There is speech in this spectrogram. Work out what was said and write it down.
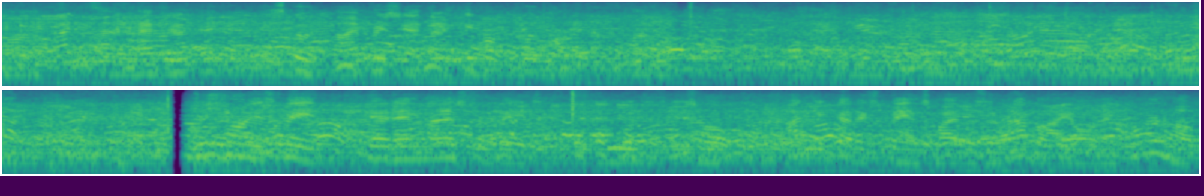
No, no. Thank you. It's good. I appreciate that. Keep up the good work. Destroy his faith, get him masturbate. So I think that explains why there's a rabbi owning Pornhub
